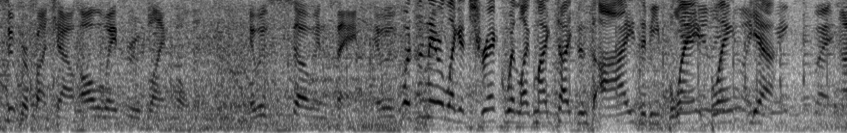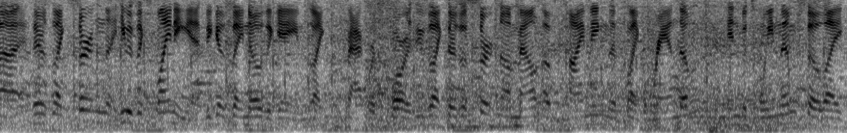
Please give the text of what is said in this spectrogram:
Super Punch Out all the way through blindfolded. It was so insane. It was. Wasn't there like a trick with like Mike Tyson's eyes if he blank Yeah, it blinks? like yeah. winked, but uh, there's like certain. He was explaining it because they know the games like backwards and forwards. He's like, there's a certain amount of timing that's like random in between them. So like,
